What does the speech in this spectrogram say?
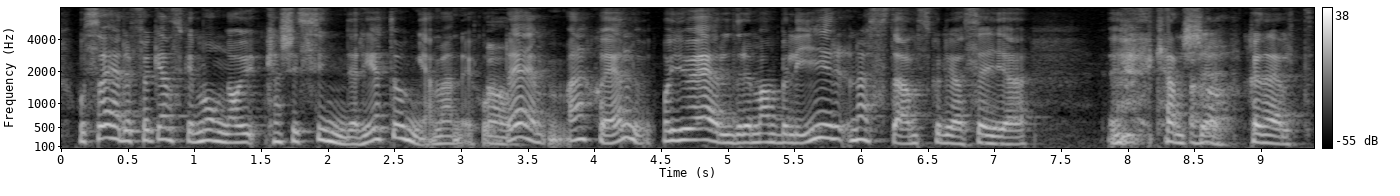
och så är det för ganska många, och kanske i synnerhet unga människor. Ja. Det är man själv. Och ju äldre man blir nästan, skulle jag säga, eh, kanske Aha. generellt,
